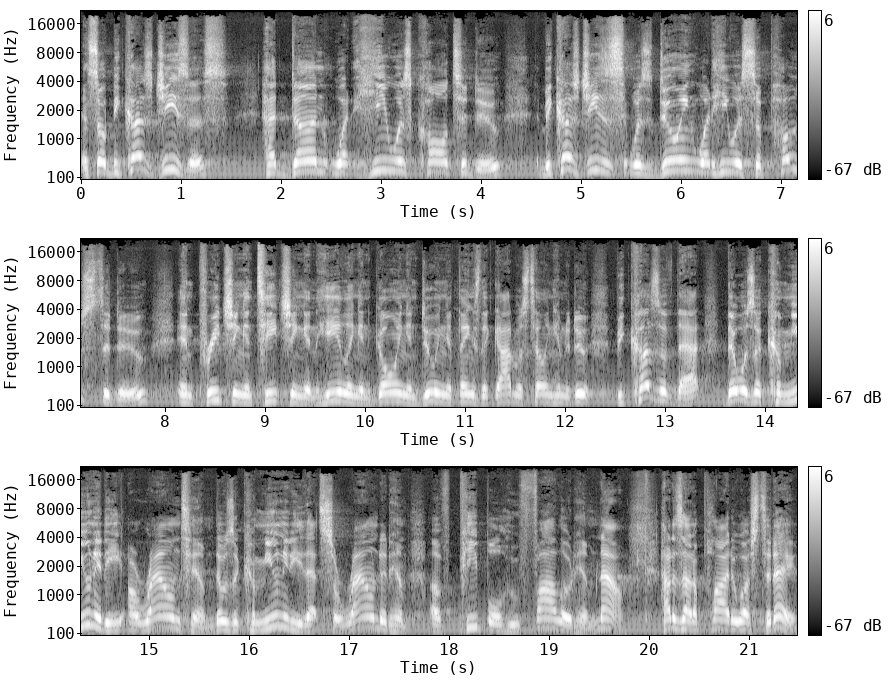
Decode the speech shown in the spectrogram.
And so, because Jesus had done what he was called to do, because Jesus was doing what he was supposed to do in preaching and teaching and healing and going and doing the things that God was telling him to do, because of that, there was a community around him. There was a community that surrounded him of people who followed him. Now, how does that apply to us today?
